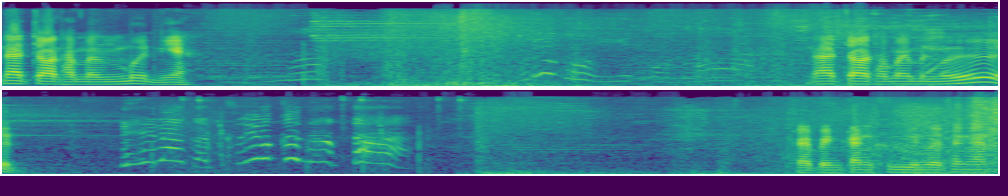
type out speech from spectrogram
หน้าจอทำไมมันมืดเงี้ยหน้าจอทำไมมันมืดกลายเป็นกลางคืนไปทั้งนั้น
